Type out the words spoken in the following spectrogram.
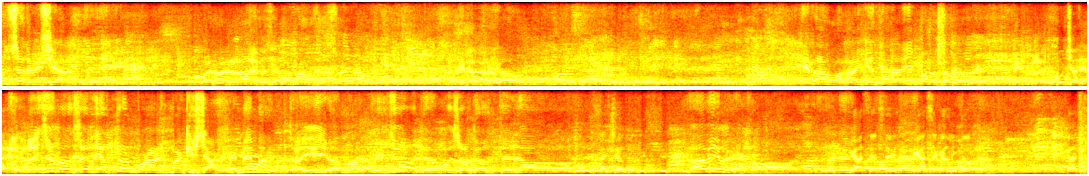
un servicial. Bueno, el, el de la conoce soy, ¿no? Tipo pescador. Y pero bueno, hay que estar ahí para saber. Muchas gracias. Yo no sería actor por el maquillaje, me mata. Ahí yo maquillaje, después saca el telón. Nacho, A mí me jode. Gracias, eh. Gracias, Carlitos. Gracias.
